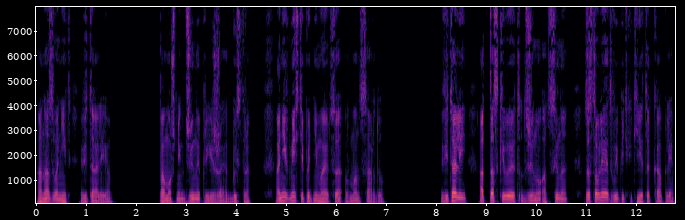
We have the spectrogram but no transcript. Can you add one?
Она звонит Виталию. Помощник Джины приезжает быстро. Они вместе поднимаются в мансарду. Виталий оттаскивает Джину от сына, заставляет выпить какие-то капли.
